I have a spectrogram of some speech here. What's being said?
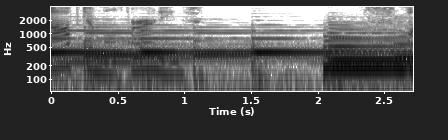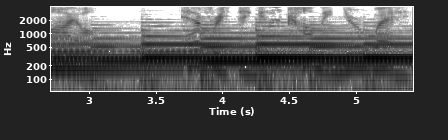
optimal earnings. Smile, everything is coming your way.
